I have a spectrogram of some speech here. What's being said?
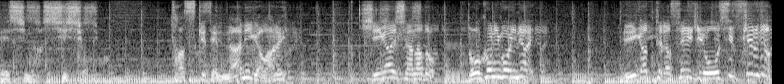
弟子が師匠を助けて何が悪い？被害者などどこにもいない。身勝手な正義を押し付けるな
